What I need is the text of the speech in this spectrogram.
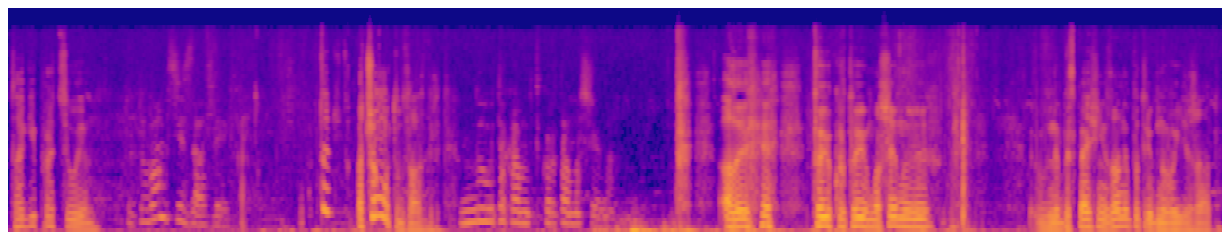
Так і працюємо. Тобто вам всі заздрять. А чому тут заздрити? Ну, така крута машина. Але тою крутою машиною в небезпечні зони потрібно виїжджати.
